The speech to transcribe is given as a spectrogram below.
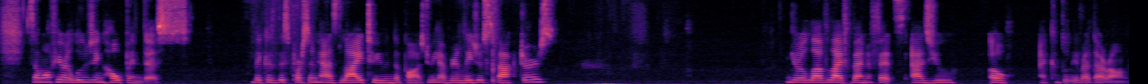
some of you are losing hope in this because this person has lied to you in the past. We have religious factors. Your love life benefits as you. Oh, I completely read that wrong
